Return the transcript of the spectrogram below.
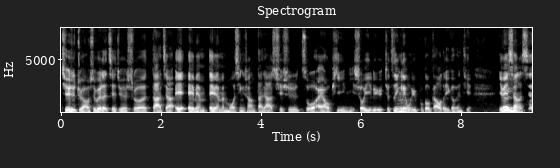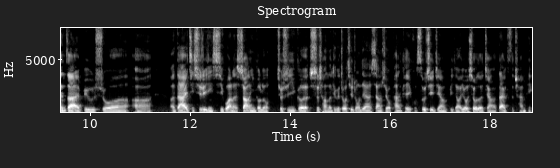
其实主要是为了解决说大家 A A M A M 模型上大家其实做 L P 你收益率就资金利用率不够高的一个问题，因为像现在比如说呃。呃，大家已经其实已经习惯了上一个轮就是一个市场的这个周期中间，像是有 Pancake 和 Sushi 这样比较优秀的这样的 DEX 产品，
